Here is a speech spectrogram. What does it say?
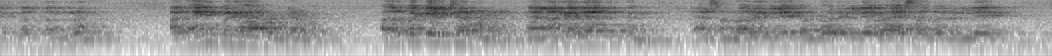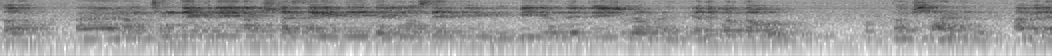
ಇತ್ತಂತಂದ್ರು ಅದು ಹೆಂಗ್ ಪರಿಹಾರ ಹುಡ್ಕ್ಯಾಡ್ಬೇಕು? ಅದ್ರ ಬಗ್ಗೆ ವಿಚಾರ ಮಾಡಿ. ಎಲ್ಲರಿಗೂ ಅದೇ ಹೇಳ್ತಿರ್ತೇನೆ. ಯಾರು ಸಣ್ಣವ್ರು ಇರಲಿ, ದೊಡ್ಡವ್ರು ಇರಲಿ, ವಯಸ್ಸಾದವ್ರು ಸೊ ನಮ್ಗೆ ಚಿಂತೆ ಐತ್ರಿ ನಮ್ಗೆ ಸ್ಟ್ರೆಸ್ ಆಗೈತಿ, ತಲೆ ನೋಸ್ತೈತಿ ಬಿ ಪಿ ಒಂದೈತಿ ಶುಗರ್ ಬಂದೈತಿ ಎದಕ್ಕೆ ಬರ್ತಾವು? ನಮ್ ಶಾಂತಿ ಆಮೇಲೆ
